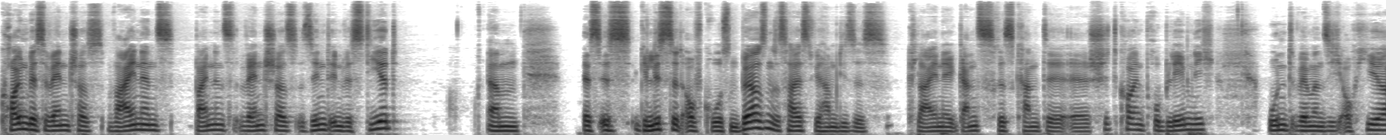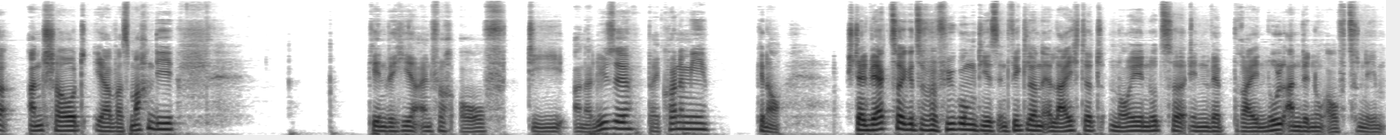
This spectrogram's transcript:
Coinbase Ventures, Binance, Binance Ventures sind investiert. Ähm, es ist gelistet auf großen Börsen, das heißt, wir haben dieses kleine, ganz riskante äh, Shitcoin-Problem nicht. Und wenn man sich auch hier anschaut, ja, was machen die? Gehen wir hier einfach auf die Analyse bei Economy. Genau. Stellt Werkzeuge zur Verfügung, die es Entwicklern erleichtert, neue Nutzer in Web 3.0 Anwendung aufzunehmen.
